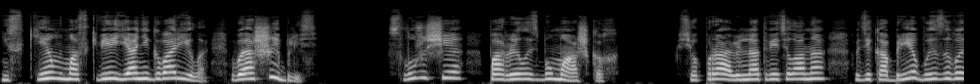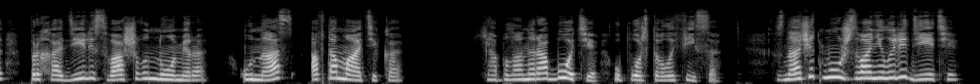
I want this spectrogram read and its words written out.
«Ни с кем в Москве я не говорила, вы ошиблись». Служащая порылась в бумажках. «Все правильно», — ответила она, — «в декабре вызовы проходили с вашего номера. У нас автоматика». «Я была на работе», — упорствовала Фиса. «Значит, муж звонил или дети.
